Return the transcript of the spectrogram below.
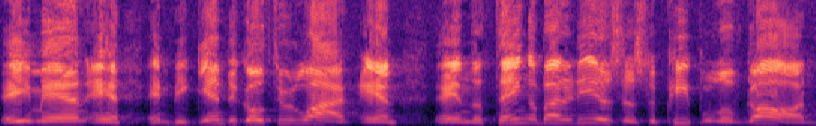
amen, and, and begin to go through life. And, and the thing about it is, is the people of God,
